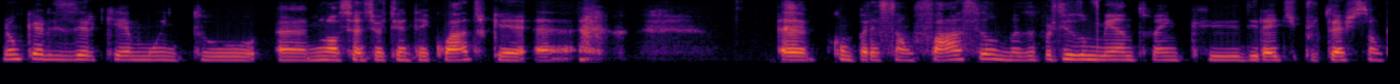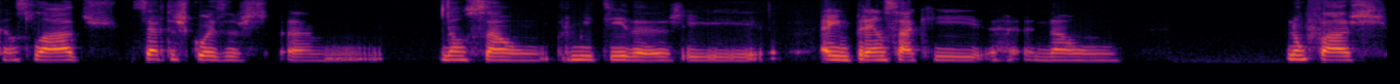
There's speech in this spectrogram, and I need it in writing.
não quer dizer que é muito uh, 1984, que é a comparação fácil, mas a partir do momento em que direitos de protesto são cancelados, certas coisas um, não são permitidas e a imprensa aqui não não faz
